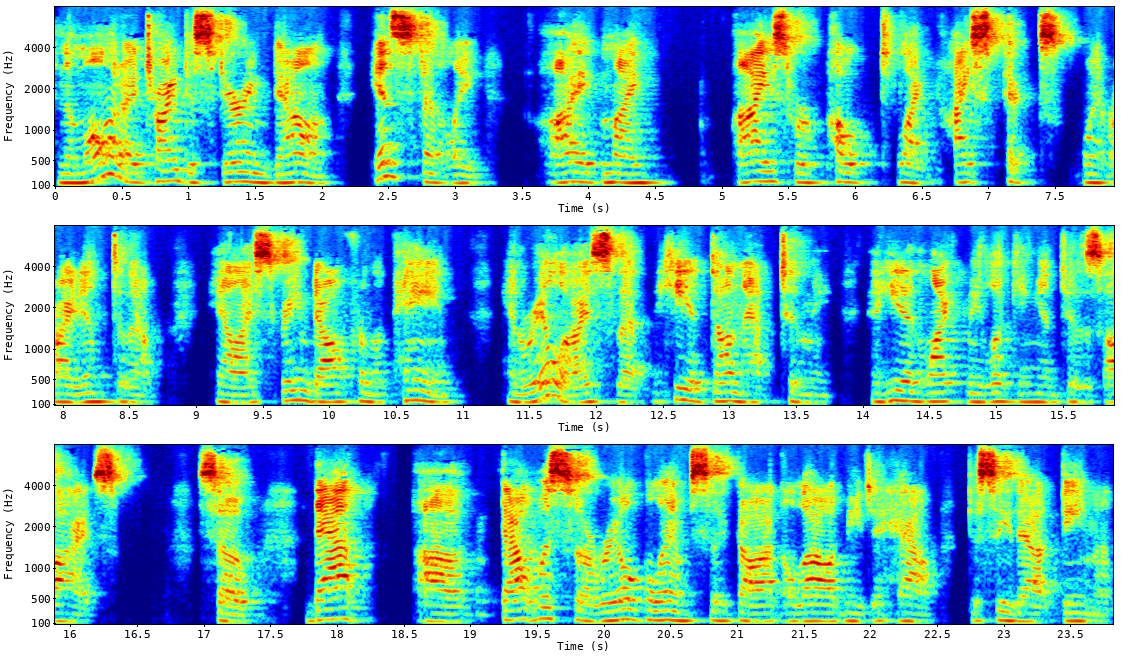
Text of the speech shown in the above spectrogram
And the moment I tried to stare him down, instantly I my eyes were poked like ice picks went right into them. And I screamed out from the pain and realized that he had done that to me and he didn't like me looking into his eyes. So that uh, that was a real glimpse that God allowed me to have to see that demon.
